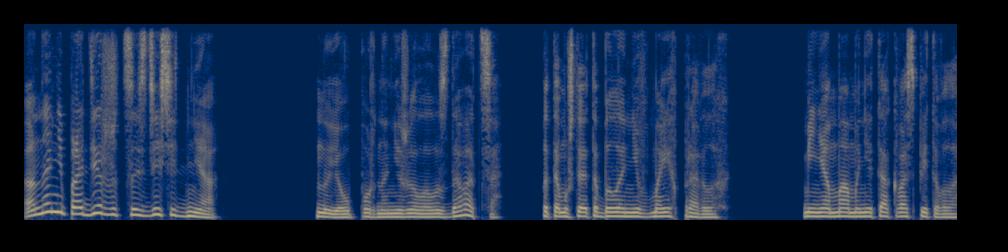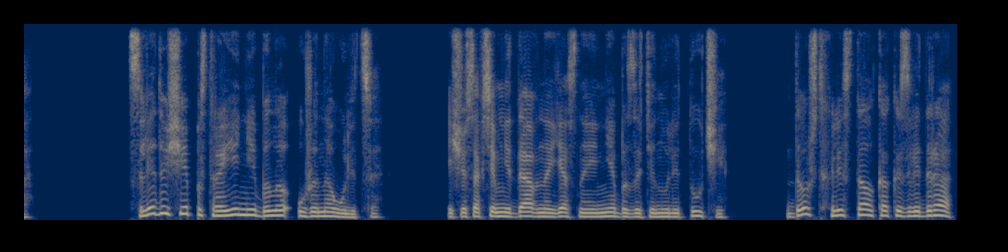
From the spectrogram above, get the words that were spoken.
она не продержится здесь и дня но я упорно не желала сдаваться, потому что это было не в моих правилах. Меня мама не так воспитывала. Следующее построение было уже на улице. Еще совсем недавно ясное небо затянули тучи. Дождь хлестал, как из ведра,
